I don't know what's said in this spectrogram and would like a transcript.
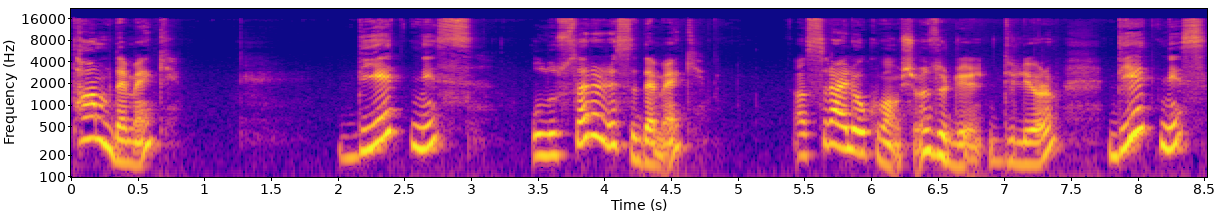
tam demek. Dietnis uluslararası demek. Sırayla okumamışım özür diliyorum. Dietnis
